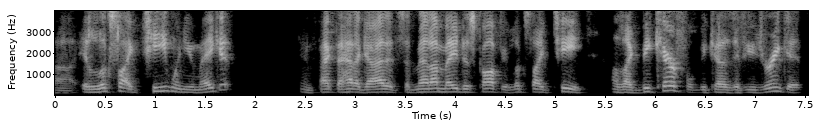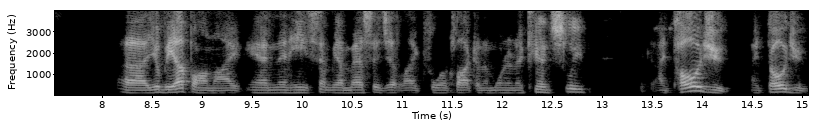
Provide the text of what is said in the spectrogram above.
Uh, it looks like tea when you make it. In fact, I had a guy that said, Man, I made this coffee. It looks like tea. I was like, Be careful because if you drink it, uh, you'll be up all night. And then he sent me a message at like four o'clock in the morning. I can't sleep. I told you. I told you.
